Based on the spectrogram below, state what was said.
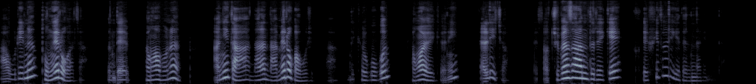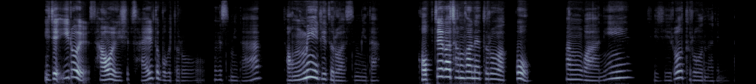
아 우리는 동해로 가자. 근데 병화부는 아니다. 나는 남해로 가고 싶다. 근데 결국은 병화 의견이 잘리죠. 그래서 주변 사람들에게 크게 휘둘리게 되는 날입니다. 이제 일요일 4월 24일도 보도록 하겠습니다. 정미일이 들어왔습니다. 겁재가 천간에 들어왔고 상관이 지지로 들어온 날입니다.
